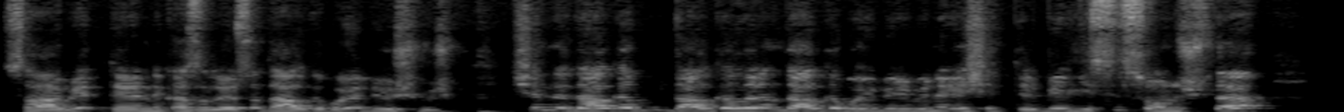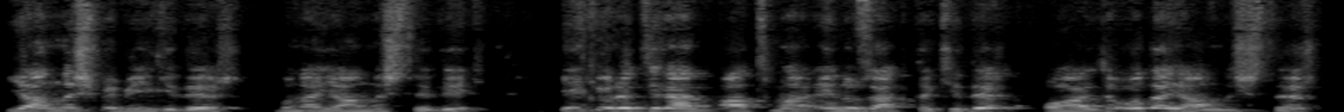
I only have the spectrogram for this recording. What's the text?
sabit, derinlik azalıyorsa dalga boyu düşmüş. Şimdi dalga dalgaların dalga boyu birbirine eşittir bilgisi sonuçta yanlış bir bilgidir. Buna yanlış dedik. İlk üretilen atma en uzaktakidir. O halde o da yanlıştır.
